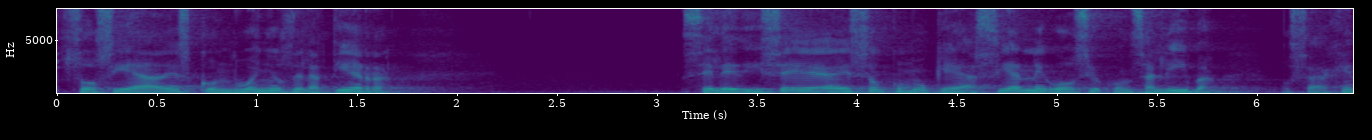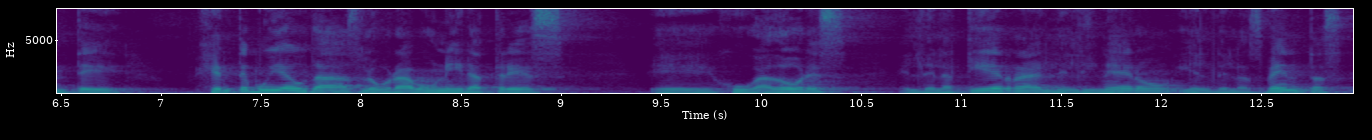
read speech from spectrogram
sociedades con dueños de la tierra. Se le dice a eso como que hacían negocio con saliva. O sea, gente, gente muy audaz lograba unir a tres eh, jugadores, el de la tierra, el del dinero y el de las ventas,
